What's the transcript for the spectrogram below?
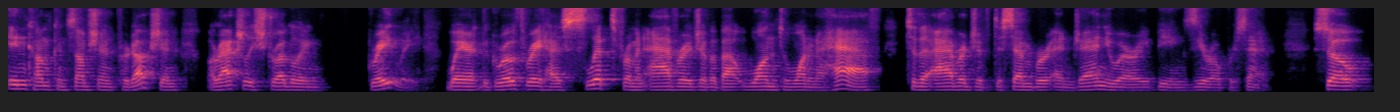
income, consumption, and production, are actually struggling greatly. Where the growth rate has slipped from an average of about one to one and a half to the average of December and January being zero percent. So,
